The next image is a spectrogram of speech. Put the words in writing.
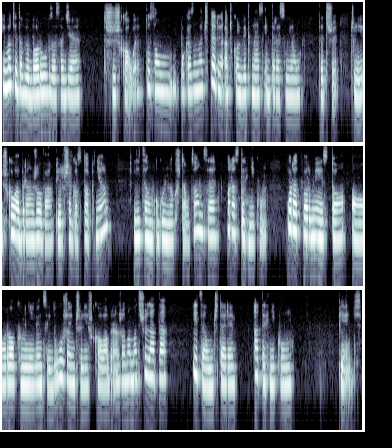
i macie do wyboru w zasadzie trzy szkoły. Tu są pokazane cztery, aczkolwiek nas interesują te trzy, czyli szkoła branżowa pierwszego stopnia, liceum ogólnokształcące oraz technikum. Po reformie jest to o rok mniej więcej dłużej, czyli szkoła branżowa ma 3 lata, liceum 4, a technikum 5,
